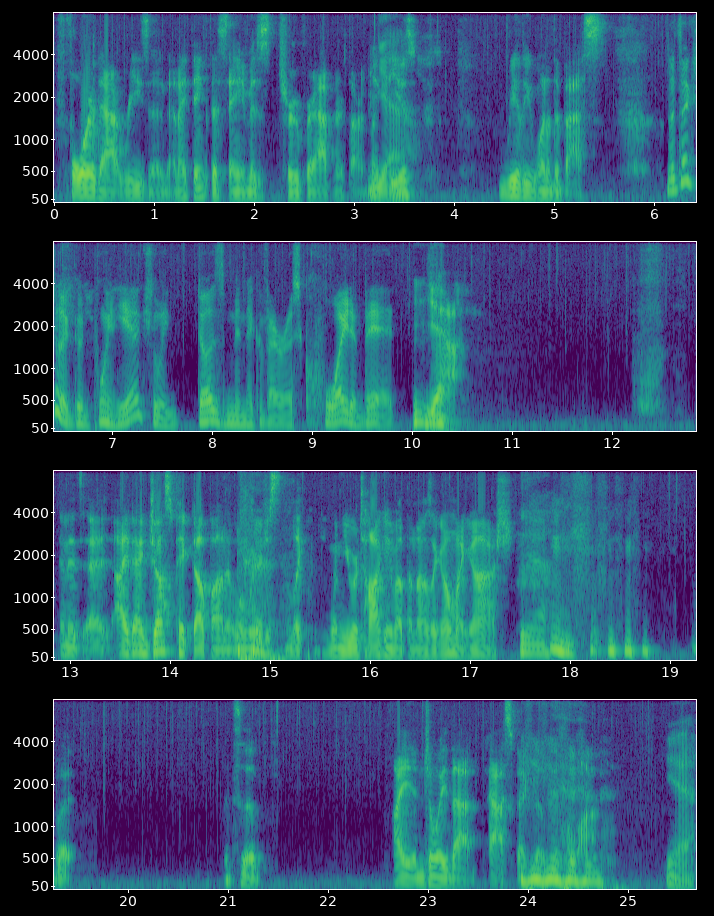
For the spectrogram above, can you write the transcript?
for that reason, and I think the same is true for Abnur Tharn. Like Yeah. he is really one of the best. That's actually a good point. He actually does mimic Varys quite a bit. Yeah. And it's uh, I, I just picked up on it when we were just like when you were talking about them. I was like, oh my gosh! Yeah. But it's a I enjoy that aspect of it a lot. Yeah.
